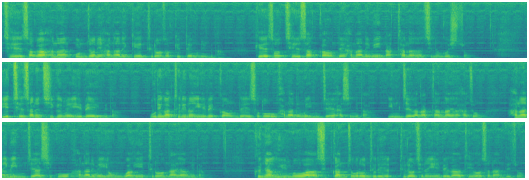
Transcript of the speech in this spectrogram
제사가 하나 온전히 하나님께 들어졌기 때문입니다. 그래서 제사 가운데 하나님이 나타나시는 것이죠. 이 제사는 지금의 예배입니다. 우리가 드리는 예배 가운데에서도 하나님은 임재하십니다. 임재가 나타나야 하죠. 하나님이 임재하시고 하나님의 영광이 드러나야 합니다. 그냥 의무와 습관적으로 드려지는 예배가 되어서는 안 되죠.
